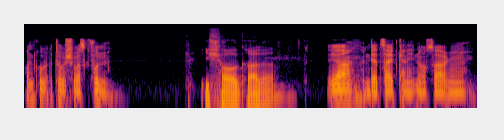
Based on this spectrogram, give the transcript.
Und gut, du hast schon was gefunden. Ich schaue gerade. Ja, in der Zeit kann ich noch sagen,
